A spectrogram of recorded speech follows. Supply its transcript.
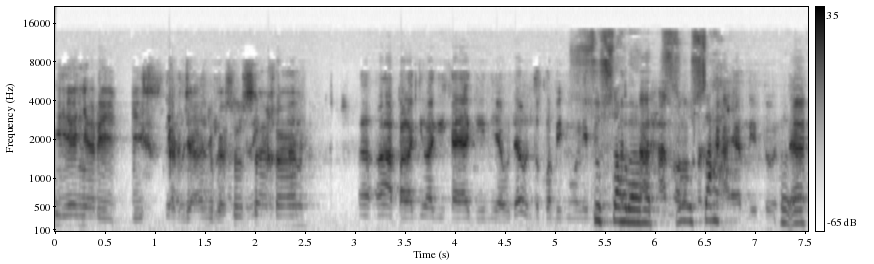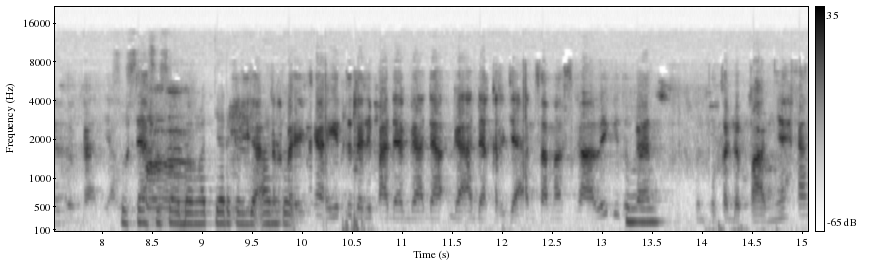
iya nyari kerjaan juga susah kan Apalagi lagi kayak gini ya udah untuk lebih mulai Susah banget, susah. Gitu. Kan ya susah udah. susah banget cari Iya, kerjaan tuh. terbaiknya itu daripada nggak ada nggak ada kerjaan sama sekali gitu kan. Hmm. untuk ke depannya kan.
